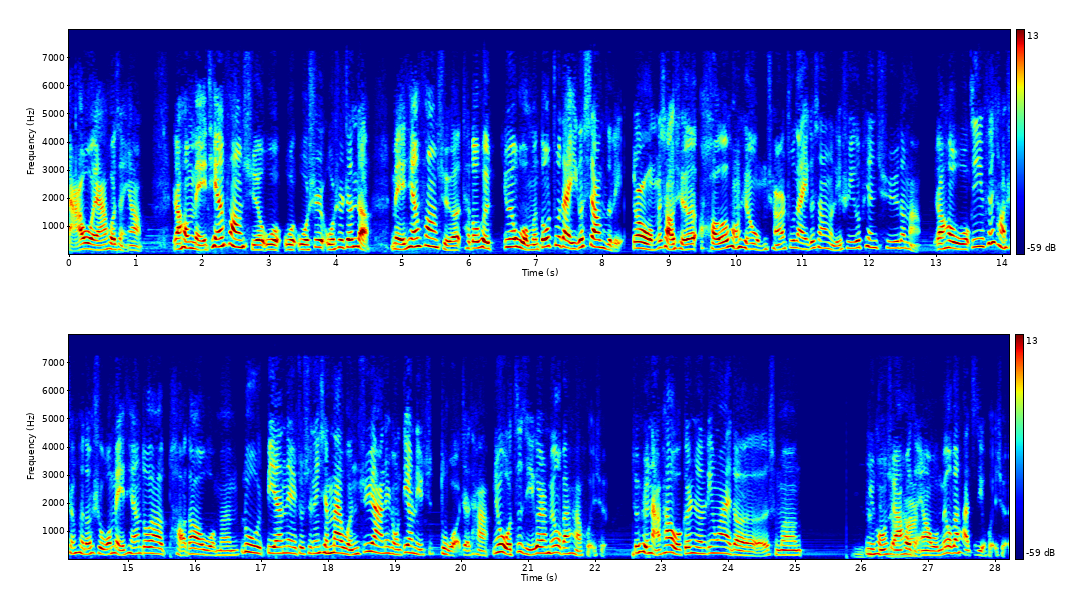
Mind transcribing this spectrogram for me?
打我呀或怎样。然后每天放学，我我我是我是真的每天放学他都会，因为我们都住在一个巷子里，就是我们小学好多同学，我们全是住在一个巷子里，是一个片区的嘛。然后我记忆非常深刻的是，我每天都要跑到我们路边那就是那些卖文具啊那种店里去躲着他，因为我自己一个人没有办法回去，就是哪怕我跟着另外的什么女同学啊或怎样？我没有办法自己回去，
